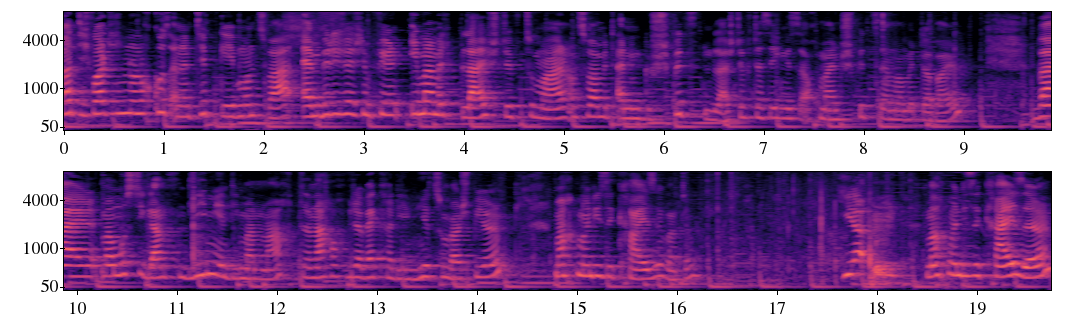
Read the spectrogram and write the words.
Leute, ich wollte euch nur noch kurz einen Tipp geben und zwar ähm, würde ich euch empfehlen, immer mit Bleistift zu malen und zwar mit einem gespitzten Bleistift. Deswegen ist auch mein Spitzer immer mit dabei. Weil man muss die ganzen Linien, die man macht, danach auch wieder wegradieren. Hier zum Beispiel macht man diese Kreise, warte. Hier macht man diese Kreise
